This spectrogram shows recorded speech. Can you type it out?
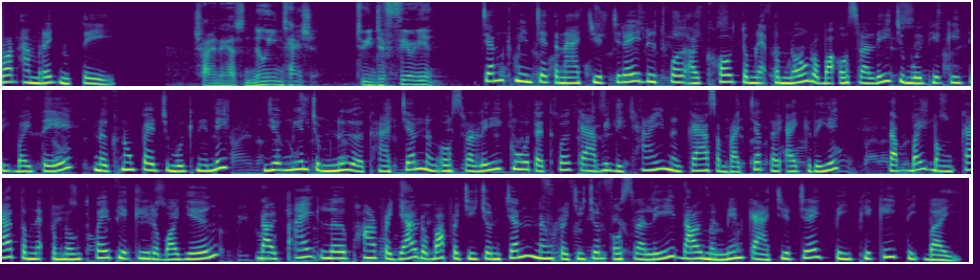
រដ្ឋអាមេរិកនោះទេ China has no intention to interfere in ចិនគ្មានចេតនាជ្រៀតជ្រែកឬធ្វើឲ្យខូចទំនាក់ទំនងរបស់អូស្ត្រាលីជាមួយភាគីទី3ទេនៅក្នុងពេលជាមួយគ្នានេះយើងមានជំនឿថាចិននិងអូស្ត្រាលីគួរតែធ្វើការវិនិច្ឆ័យនិងការសម្រេចចិត្តដោយឯករាជ្យដើម្បីបង្កើតទំនាក់ទំនងទ្វេភាគីរបស់យើងដោយផ្អែកលើផលប្រយោជន៍របស់ប្រជាជនចិននិងប្រជាជនអូស្ត្រាលីដោយមិនមានការជ្រៀតជ្រែកពីភាគីទី3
